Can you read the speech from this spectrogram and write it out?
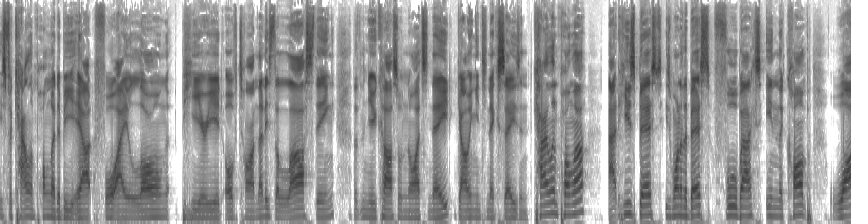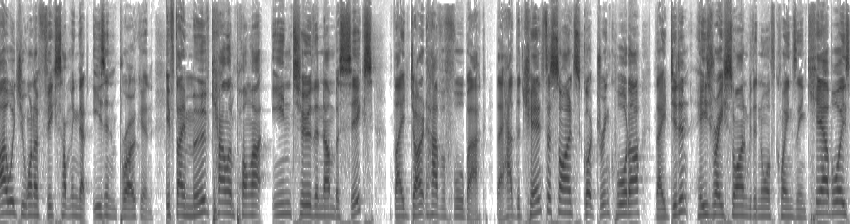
is for Kalyn Ponga to be out for a long period of time. That is the last thing that the Newcastle Knights need going into next season. Kalyn Ponga at his best, is one of the best fullbacks in the comp. Why would you want to fix something that isn't broken? If they move Kalyn Ponga into the number six, they don't have a fullback. They had the chance to sign Scott Drinkwater. They didn't. He's re signed with the North Queensland Cowboys.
